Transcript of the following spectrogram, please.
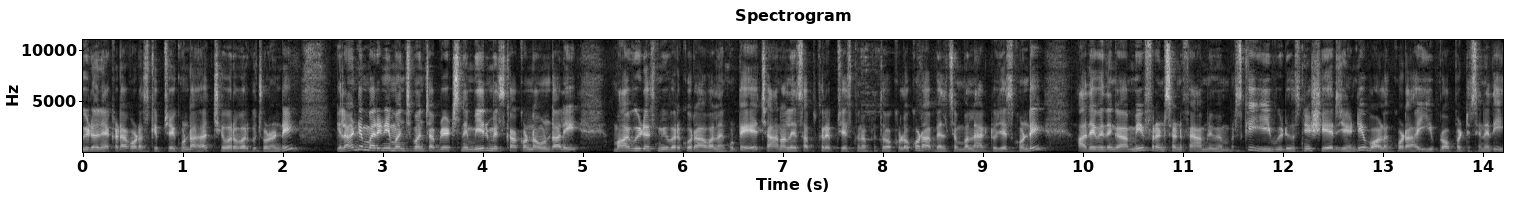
వీడియోని ఎక్కడా కూడా స్కిప్ చేయకుండా చివరి వరకు చూడండి. ఇలాంటి మరిన్ని మంచి మంచి అప్డేట్స్ని మీరు మిస్ కాకుండా ఉండాలి. మా వీడియోస్ మీ వరకు రావాలనుకుంటే ఛానల్ని సబ్స్క్రైబ్ చేసుకున్న ప్రతి ఒక్కరు కూడా బెల్ సింబల్ని యాక్టివ్ చేసుకోండి. అదేవిధంగా మీ ఫ్రెండ్స్ అండ్ ఫ్యామిలీ మెంబర్స్కి ఈ వీడియోస్ని షేర్ చేయండి. వాళ్ళకు కూడా ఈ ప్రాపర్టీస్ అనేది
